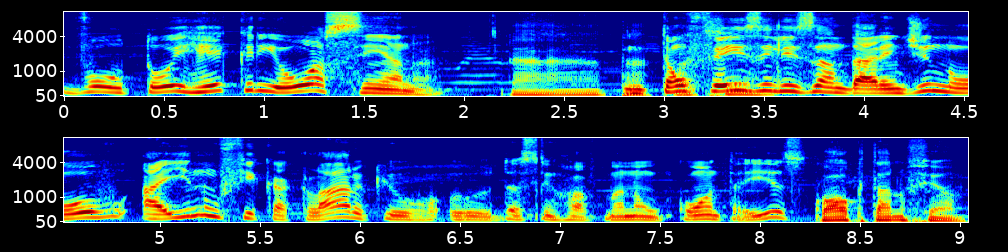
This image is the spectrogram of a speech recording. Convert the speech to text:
voltou e recriou a cena. Ah, tá, Então fez ser. eles andarem de novo. Aí não fica claro que o, o Dustin Hoffman não conta isso Qual que tá no filme?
